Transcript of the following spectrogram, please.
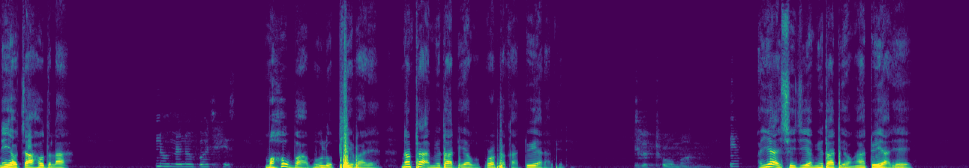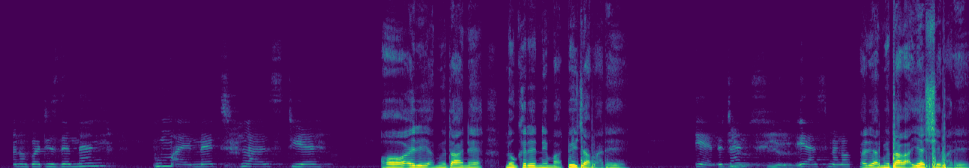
နေယောက်ျားဟုတ်သလား No man of God is မဟုတ်ပါဘူးလို့ဖြေပါတယ်နောက်ထပ်အမျိုးသားတစ်ယောက်ကို prophet ကတွေ့ရတာဖြစ်တယ် The tall man. Yeah, အရက်အရှိကြီးအမျိုးသားတစ်ယောက်ငါတွေ့ရတယ် man of God is the man whom I met last year. ။ အော်အဲ့ဒီအမျိုးသားနဲ့လွန်ခဲ့တဲ့နှစ်မှာတွေ့ကြပါတယ် Yeah, the time. Yes, yes. Yes, man of ။အဲ့ဒီအမျိုးသားကအရက်ရှိပါတယ်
